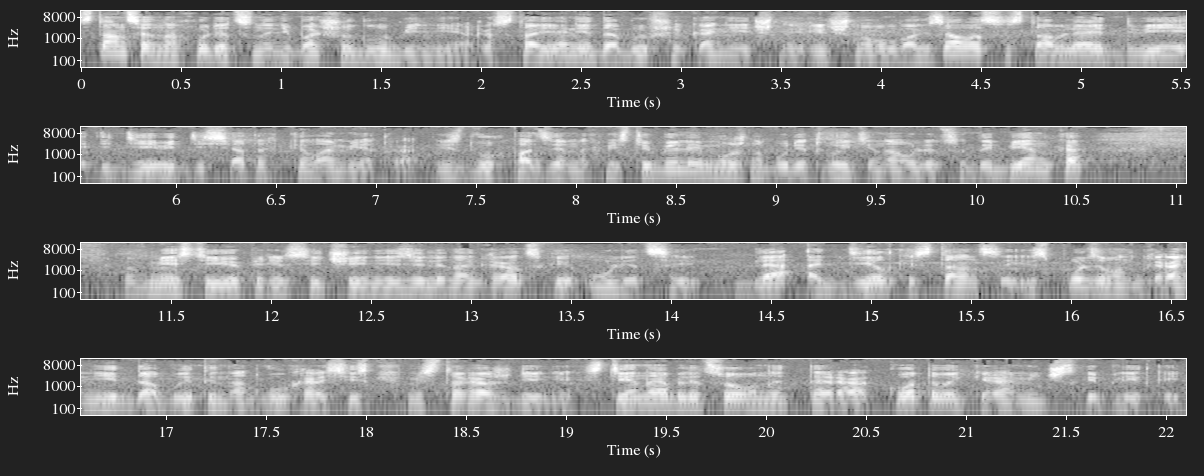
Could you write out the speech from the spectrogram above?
Станция находится на небольшой глубине. Расстояние до бывшей конечной речного вокзала составляет 2,9 километра. Из двух подземных вестибюлей можно будет выйти на улицу Дебенко, в месте ее пересечения Зеленоградской улицей. Для отделки станции использован гранит, добытый на двух российских месторождениях. Стены облицованы терракотовой керамической плиткой.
